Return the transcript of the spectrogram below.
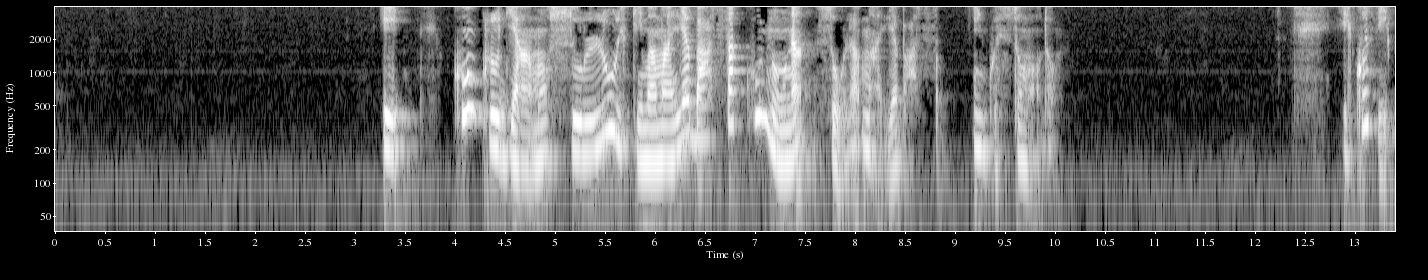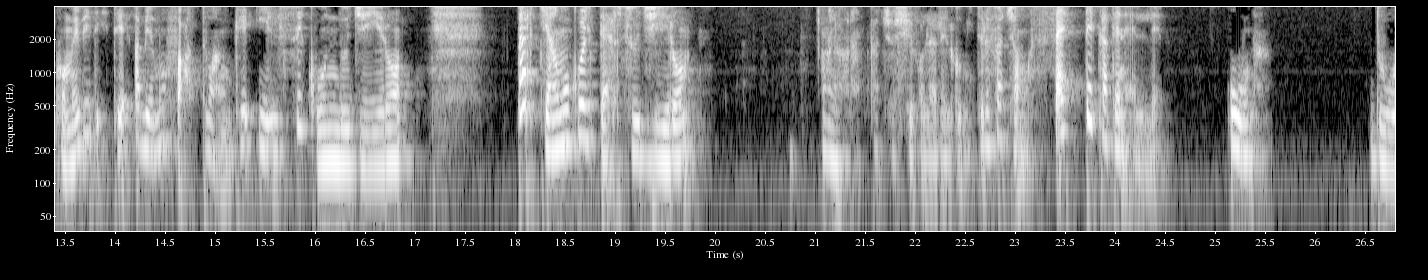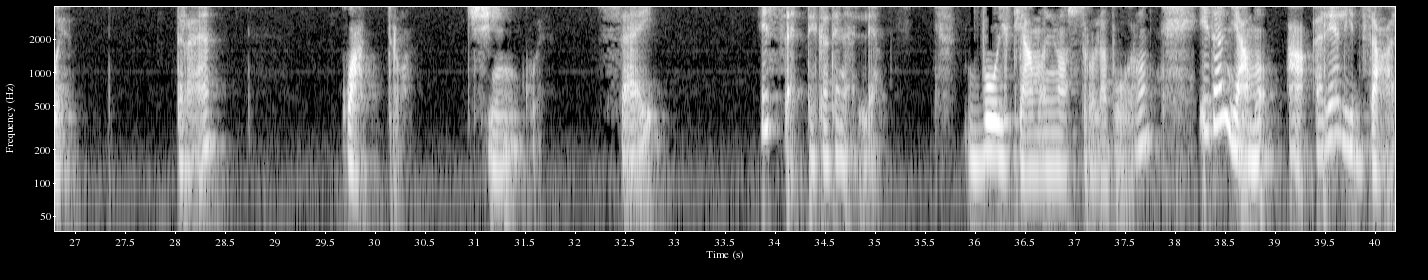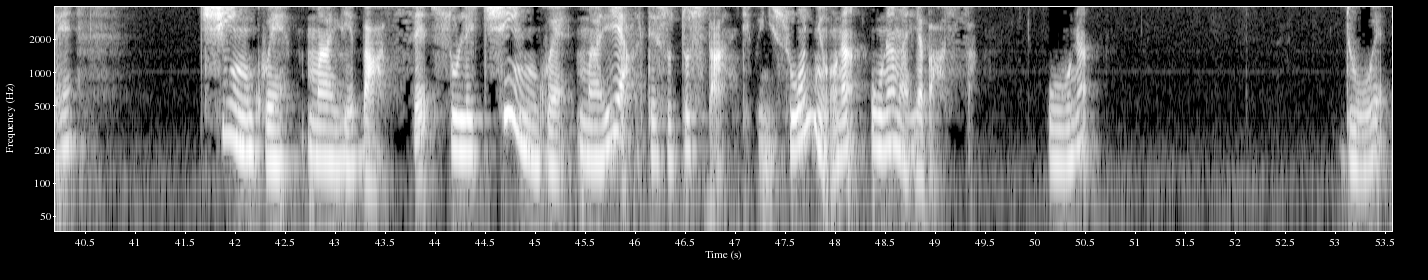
E concludiamo sull'ultima maglia bassa con una sola maglia bassa in questo modo. E così come vedete abbiamo fatto anche il secondo giro. Partiamo col terzo giro allora faccio scivolare il gomitolo e facciamo 7 catenelle. 1 2 3 4 5 6 e 7 catenelle. Voltiamo il nostro lavoro ed andiamo a realizzare 5 maglie basse sulle 5 maglie alte sottostanti, quindi su ognuna una maglia bassa. Una, due,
